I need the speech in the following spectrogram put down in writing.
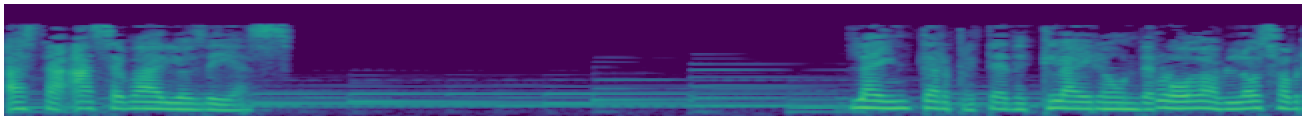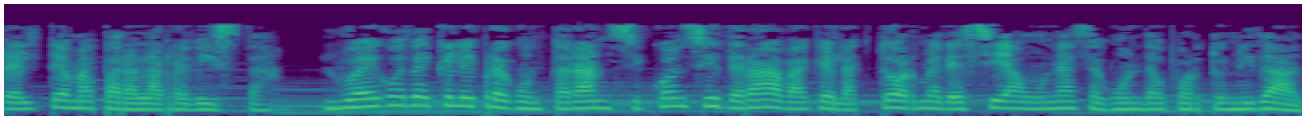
hasta hace varios días. La intérprete de Claire Underwood habló sobre el tema para la revista, luego de que le preguntaran si consideraba que el actor merecía una segunda oportunidad.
